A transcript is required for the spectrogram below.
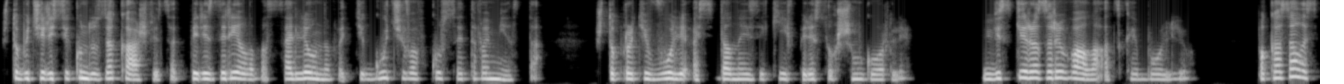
чтобы через секунду закашляться от перезрелого, соленого, тягучего вкуса этого места, что против воли оседал на языке и в пересохшем горле. Виски разрывало адской болью. Показалось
